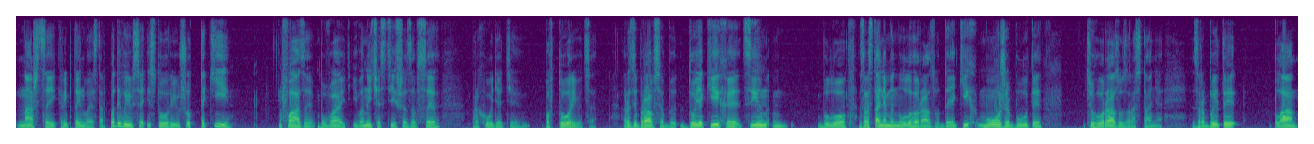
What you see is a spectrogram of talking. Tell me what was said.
наш цей криптоінвестор подивився історію, що такі фази бувають, і вони частіше за все проходять, е, повторюються, розібрався б, до яких е, цін було зростання минулого разу, до яких може бути цього разу зростання, зробити план,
